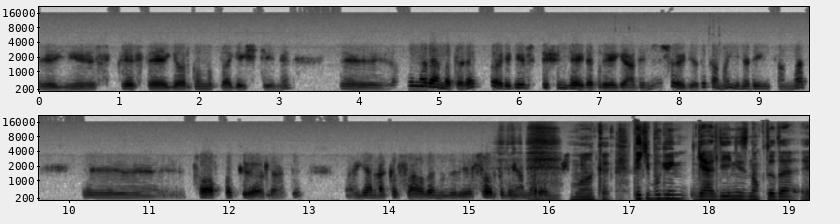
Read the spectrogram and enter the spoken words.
e, stresle, yorgunlukla geçtiğini bunları anlatarak böyle bir düşünceyle buraya geldiğimizi söylüyorduk ama yine de insanlar e, tuhaf bakıyorlardı. Yani akıl sağlığımızı diye sorgulayanlar olmuştu. Muhakkak. Peki bugün geldiğiniz noktada e,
